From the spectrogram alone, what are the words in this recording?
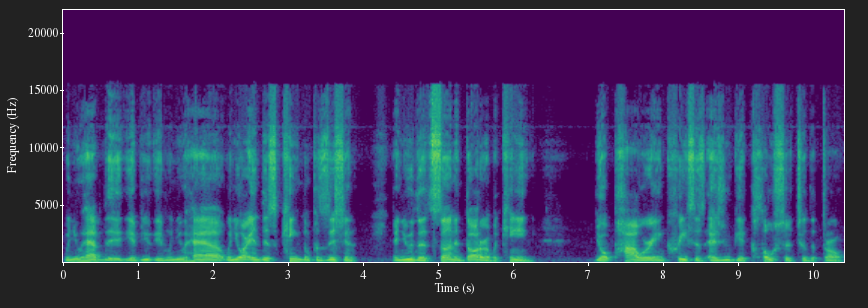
when you have the if you if, when you have when you are in this kingdom position and you're the son and daughter of a king, your power increases as you get closer to the throne.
